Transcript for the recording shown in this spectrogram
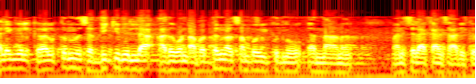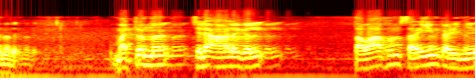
അല്ലെങ്കിൽ കേൾക്കുന്നത് ശ്രദ്ധിക്കുന്നില്ല. അതുകൊണ്ട് അബദ്ധങ്ങൾ സംഭവിക്കുന്നു എന്നാണ് മനസ്സിലാക്കാൻ സാധിക്കുന്നത്. മറ്റൊന്ന് ചില ആളുകൾ തവാഹും സഴയും കഴിഞ്ഞ്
